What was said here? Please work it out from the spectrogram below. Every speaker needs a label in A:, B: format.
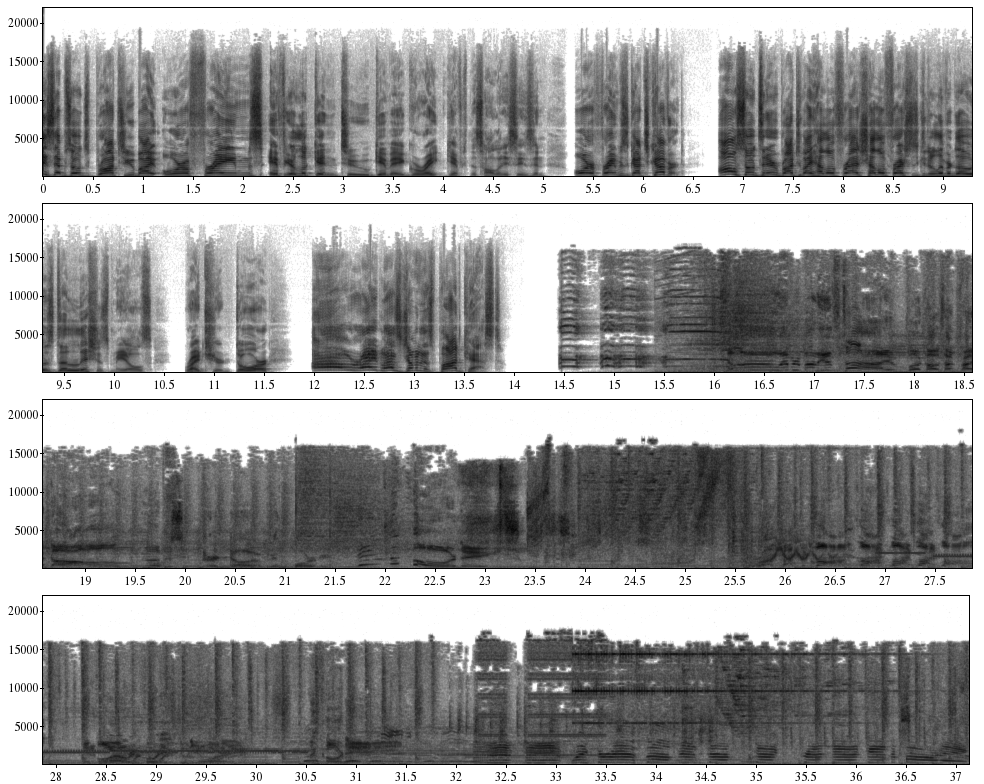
A: Today's episode is brought to you by Aura Frames. If you're looking to give a great gift this holiday season, Aura Frames has got you covered. Also, today we're brought to you by HelloFresh. HelloFresh is going to deliver those delicious meals right to your door. All right, let's jump into this podcast.
B: Hello, everybody. It's time for Ghost and Friend Dog
C: Friend dog in the morning.
B: in the morning. Broadcasting live, live, live, live, live. In our recording studio. Recording. Wake your ass up. It's the next Friend in the morning.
